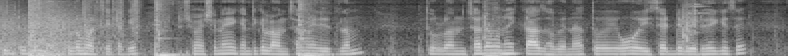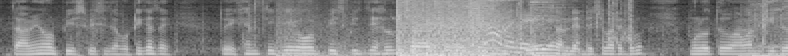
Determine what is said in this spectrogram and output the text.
কিন্তু ভালো মারছে এটাকে সমস্যা নেই এখান থেকে লঞ্চার মেরে দিলাম। তো লঞ্চারে মনে হয় কাজ হবে না তো ও এই সাইডে বের হয়ে গেছে। তা আমি ওর পিস পিসে যাব ঠিক আছে? তো এখান থেকে ওর পিস পিস দিয়ে হালকা. সানডের দেশে পাঠিয়ে দেবো। মূলত আমার ভিডিও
